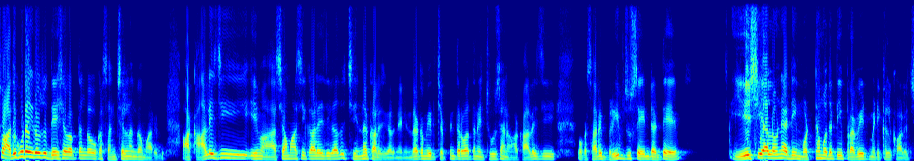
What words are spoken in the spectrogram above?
సో అది కూడా ఈరోజు దేశవ్యాప్తంగా ఒక సంచలనంగా మారింది. ఆ కాలేజీ ఏం ఆశామాసి కాలేజీ కాదు చిన్న కాలేజీ కాదు. నేను ఇందాక మీరు చెప్పిన తర్వాత నేను చూశాను ఆ కాలేజీ ఒకసారి బ్రీఫ్ చూస్తే ఏంటంటే ఏషియాలోనే అది మొట్టమొదటి ప్రైవేట్ మెడికల్ కాలేజ్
